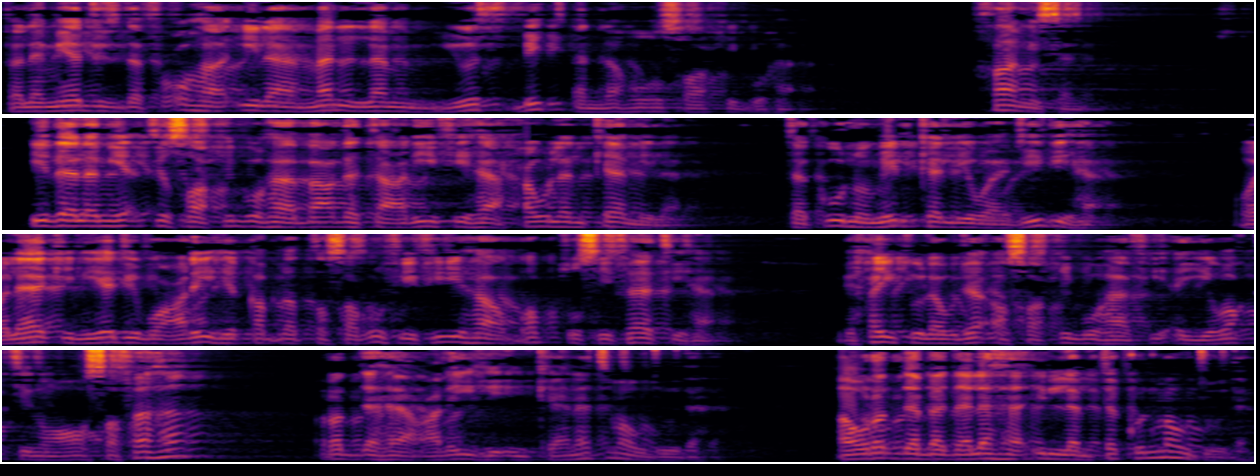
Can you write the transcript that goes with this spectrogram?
فلم يجز دفعها إلى من لم يثبت أنه صاحبها. خامسا إذا لم يأت صاحبها بعد تعريفها حولا كاملا تكون ملكا لواجدها ولكن يجب عليه قبل التصرف فيها ضبط صفاتها بحيث لو جاء صاحبها في أي وقت ووصفها ردها عليه إن كانت موجودة أو رد بدلها إن لم تكن موجودة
